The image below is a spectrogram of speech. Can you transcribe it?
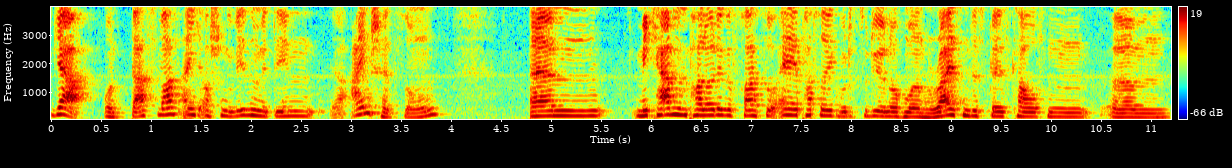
ja, und das war es eigentlich auch schon gewesen mit den Einschätzungen. Ähm, mich haben ein paar Leute gefragt, so, ey Patrick, würdest du dir noch mal ein Horizon Displays kaufen? Ähm,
